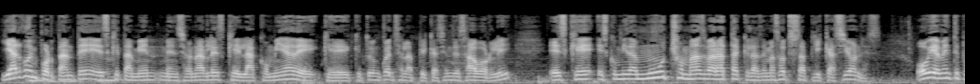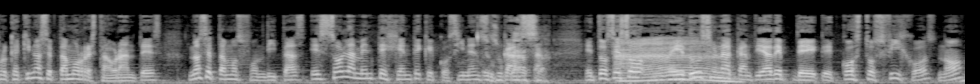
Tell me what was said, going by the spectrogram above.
Y algo importante es que también mencionarles que la comida de que, que tú encuentras en la aplicación de Saborly es que es comida mucho más barata que las demás otras aplicaciones. Obviamente porque aquí no aceptamos restaurantes, no aceptamos fonditas, es solamente gente que cocina en, su, su casa. casa. Entonces eso Ah. reduce una cantidad de, de- de costos fijos, ¿no?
